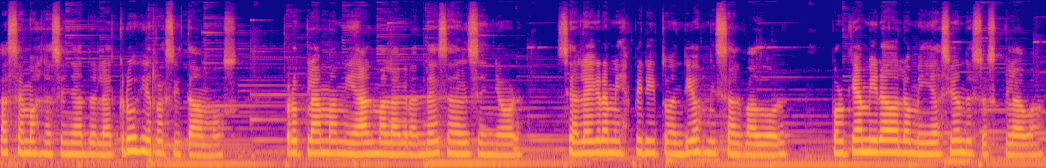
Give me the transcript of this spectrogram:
Hacemos la señal de la cruz y recitamos. Proclama mi alma la grandeza del Señor. Se alegra mi espíritu en Dios mi Salvador porque ha mirado la humillación de su esclava.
